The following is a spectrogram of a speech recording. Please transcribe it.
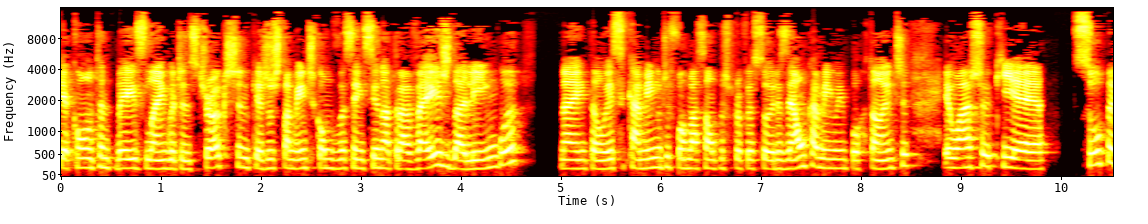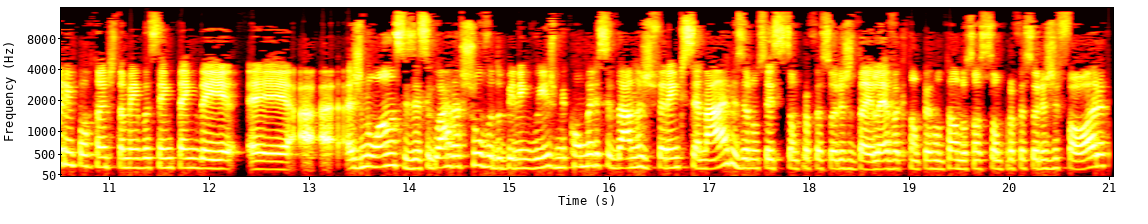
que é Content Based Language Instruction, que é justamente como você ensina através da língua, né? Então, esse caminho de formação para os professores é um caminho importante. Eu acho que é super importante também você entender é, as nuances, esse guarda-chuva do bilinguismo e como ele se dá nos diferentes cenários. Eu não sei se são professores da Eleva que estão perguntando ou se são professores de fora.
